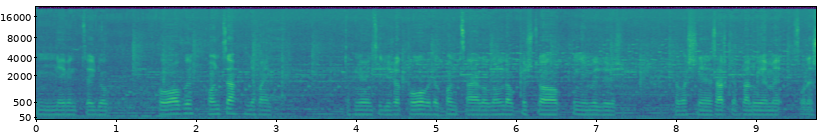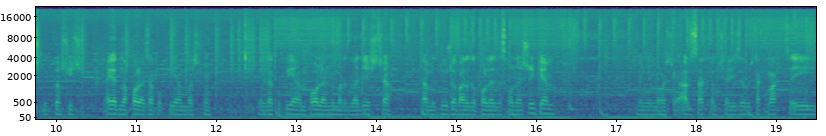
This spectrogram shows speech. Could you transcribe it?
mniej więcej do połowy, końca, nie pamiętam. Tak mniej więcej gdzieś od połowy do końca, jak oglądał ktoś, to powinien wiedzieć, że właśnie z Arkiem planujemy słonecznik kosić. A jedno pole zakupiłem właśnie. Zakupiłem pole numer 20. Tam jest duże bardzo pole ze słonecznikiem. Będziemy właśnie Ar z Arkiem chcieli zrobić taką akcję i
